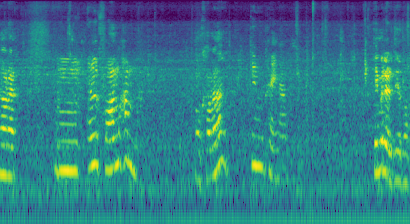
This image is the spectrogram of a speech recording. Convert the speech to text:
নাও রে আমি ফর্ম খাম না। ও খাবে না? তুমি খাই না। হিমেলের দিয়ে দাও।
